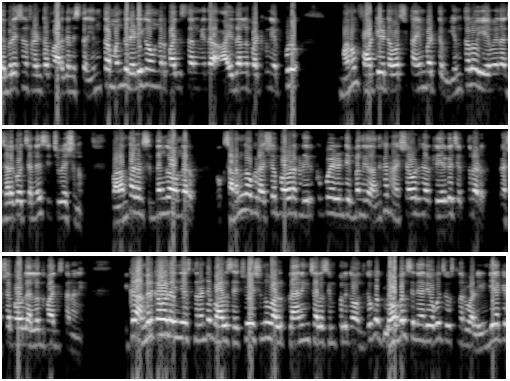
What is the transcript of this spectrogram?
liberation front of Afghanistan ఇంతమంది రెడీగా ఉన్నారు పాకిస్తాన్ మీద ఆయుధాలను పట్టుకుని ఎప్పుడు మనం ఫార్టీ ఎయిట్ అవర్స్ టైం పట్టాం. ఇంతలో ఏమైనా జరగవచ్చు అనేది సిచ్యువేషన్ వాళ్ళంతా అక్కడ సిద్ధంగా ఉన్నారు. ఒక సడన్గా ఒక రష్యా పౌరుడు అక్కడ ఇరుక్కుపోయాడంటే ఇబ్బంది కదా. అందుకని రష్యా వాడు చాలా క్లియర్గా చెప్తున్నాడు. రష్యా పౌరులు వెళ్ళొద్దు పాకిస్తాన్ అని. ఇక్కడ అమెరికా వాళ్ళు ఏం చేస్తున్నారంటే వాళ్ళ సిచ్యువేషన్ వాళ్ళ ప్లానింగ్ చాలా సింపుల్గా ఉంది. ఒక గ్లోబల్ సినారియోగా చూస్తున్నారు వాళ్ళు. ఇండియాకి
